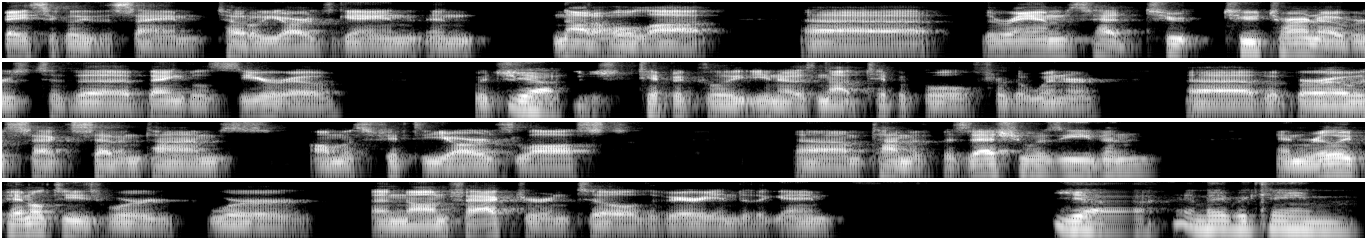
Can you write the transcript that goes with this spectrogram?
basically the same, total yards gained, and not a whole lot. Uh, the Rams had two two turnovers to the Bengals zero, which, Yeah. which typically, you know, is not typical for the winner. Uh, but Burrow was sacked seven times, almost 50 yards lost. Um, time of possession was even, and really penalties were were a non-factor until the very end of the game. Yeah, and they became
